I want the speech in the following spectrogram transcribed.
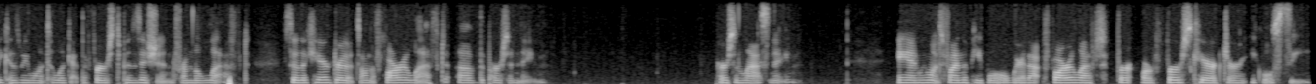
because we want to look at the first position from the left. So the character that's on the far left of the person name. Person last name. And we want to find the people where that far left for our first character equals C.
